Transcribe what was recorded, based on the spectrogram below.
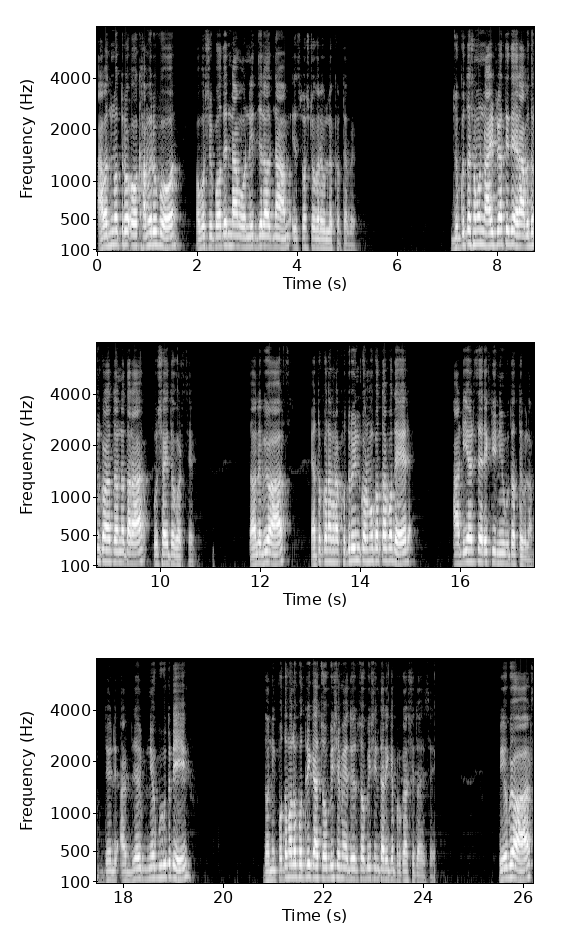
আবেদনপত্র ও খামের উপর অবশ্যই পদের নাম ও নিজ জেলার নাম স্পষ্ট করে উল্লেখ করতে হবে। যোগ্যতা সম্পন্ন নারী প্রার্থীদের আবেদন করার জন্য তারা উৎসাহিত করছে। তাহলে এতক্ষণ আমরা ক্ষুদ্র ঋণ কর্মকর্তা পদের আরডিআরস এর একটি নিয়োগ তথ্য পেলাম। যে নিয়োগ বিজ্ঞপ্তিটি দৈনিক প্রথম আলো পত্রিকা চব্বিশে মে দুই চব্বিশ তারিখে প্রকাশিত হয়েছে। প্রিয় ভিউয়ার্স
